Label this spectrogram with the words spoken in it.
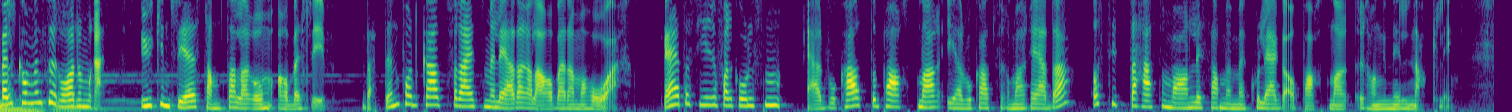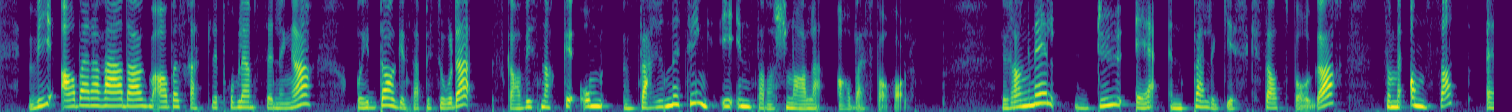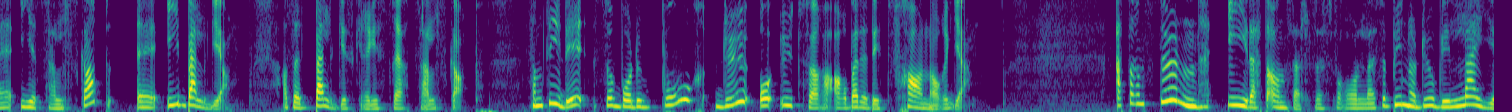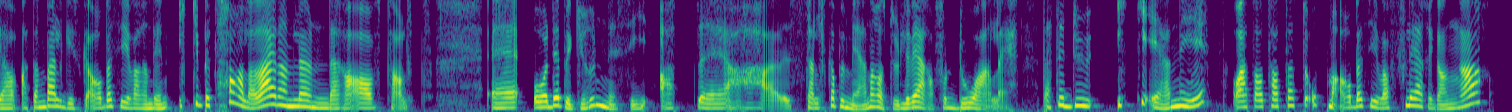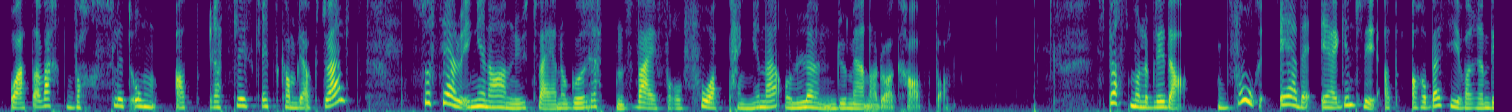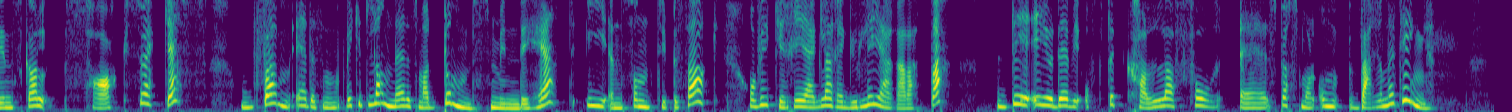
Velkommen til Råd om rett, ukentlige samtaler om arbeidsliv. Dette er en podkast for deg som er leder eller arbeider med HR. Jeg heter Siri Falk Olsen, er advokat og partner i advokatfirmaet Reda, og sitter her som vanlig sammen med kollega og partner Ragnhild Nakling. Vi arbeider hver dag med arbeidsrettslige problemstillinger, og i dagens episode skal vi snakke om verneting i internasjonale arbeidsforhold. Ragnhild, du er en belgisk statsborger som er ansatt eh, i et selskap eh, i Belgia. Altså et belgisk registrert selskap. Samtidig så både bor du og utfører arbeidet ditt fra Norge. Etter en stund i dette ansettelsesforholdet så begynner du å bli lei av at den belgiske arbeidsgiveren din ikke betaler deg den lønnen dere har avtalt. Eh, og det begrunnes i at eh, selskapet mener at du leverer for dårlig. Dette er du ikke enig i, og etter å ha tatt dette opp med arbeidsgiver flere ganger, og etter vært varslet om at rettslige skritt kan bli aktuelt, så ser du ingen annen utvei enn å gå rettens vei for å få pengene og lønnen du mener du har krav på. Spørsmålet blir da hvor er det egentlig at arbeidsgiveren din skal saksøkes? Som, hvilket land er det som har domsmyndighet i en sånn type sak, og hvilke regler regulerer dette? Det er jo det vi ofte kaller for eh, spørsmål om verneting.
